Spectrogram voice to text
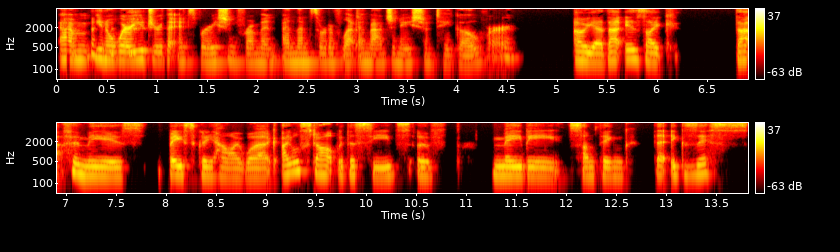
Um, you know, where you drew the inspiration from and, and then sort of let imagination take over. Oh yeah, that is like that for me is basically how I work. I will start with the seeds of maybe something that exists,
